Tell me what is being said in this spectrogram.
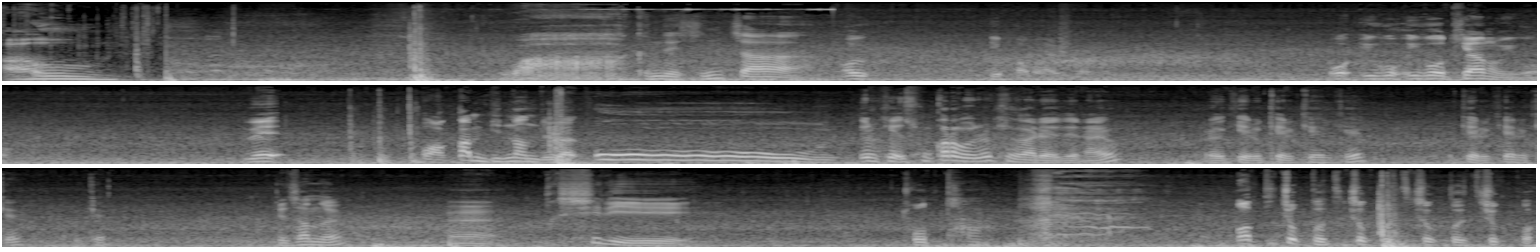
아우. 와, 근데 진짜 어 이거 봐봐 이거. 어 이거 이거 디아노 이거. 왜? 어, 약간 빛난데 왜? 오 이렇게 손가락으로 이렇게 가려야 되나요? 이렇게 이렇게 이렇게 이렇게 이렇게 이렇게 이렇게 이렇게 괜찮나요? 예. 확실히 좋다. 어 뒤쪽도 뒤쪽도 뒤쪽도 뒤쪽도.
